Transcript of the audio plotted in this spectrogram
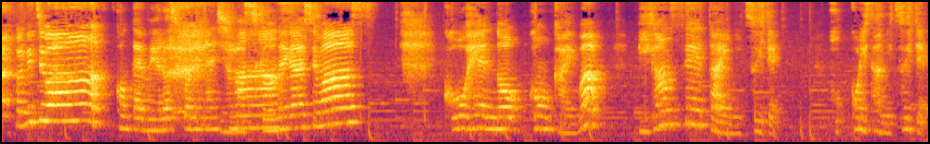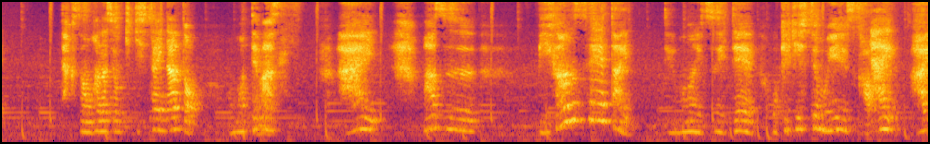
こんにちは今回もよろしくお願いしよろします。くお願いします。後編の今回は美顔生態について、ほっこりさんについて、たくさんお話をお聞きしたいなと思ってます。はい。まず、美顔生態っていうものについてお聞きしてもいいですか？はい。はい。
